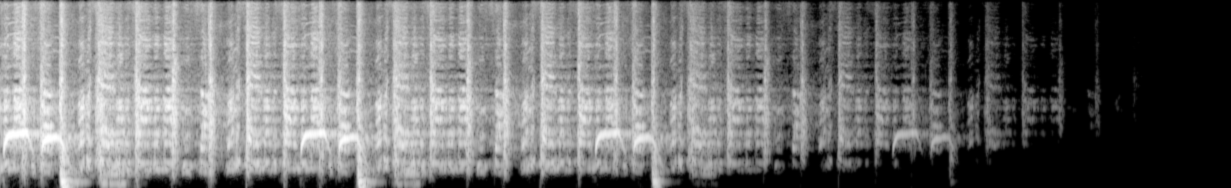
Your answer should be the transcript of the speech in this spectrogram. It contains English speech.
Come on.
